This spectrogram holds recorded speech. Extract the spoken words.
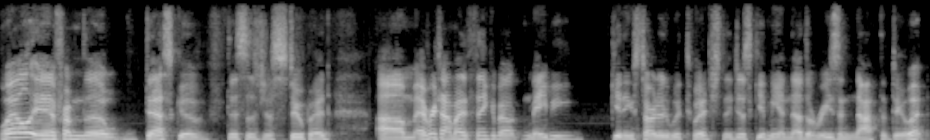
Well, from the desk of this is just stupid. Um, every time I think about maybe getting started with Twitch, they just give me another reason not to do it.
